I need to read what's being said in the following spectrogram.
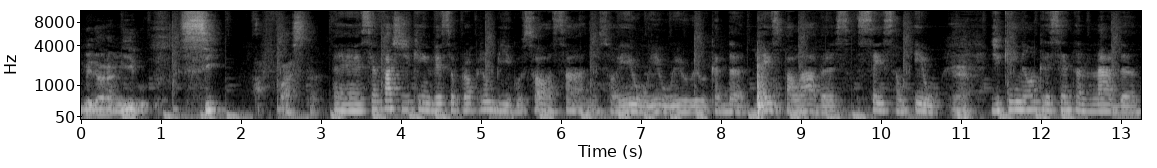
melhor amigo, se afasta. É, se afaste de quem vê seu próprio umbigo, só, sabe? Só eu, eu, eu, eu. Cada dez palavras, seis são eu. É. De quem não acrescenta nada,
